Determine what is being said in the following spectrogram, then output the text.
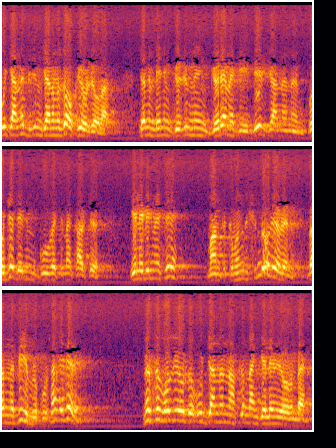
Bu canlı bizim canımızı okuyor diyorlar. Canım benim gözümün göremediği bir canlının koca benim kuvvetime karşı gelebilmesi mantıkımın dışında oluyor benim. Ben ona bir yumruk vursam ederim. Nasıl oluyor da o canlının hakkından gelemiyorum ben?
